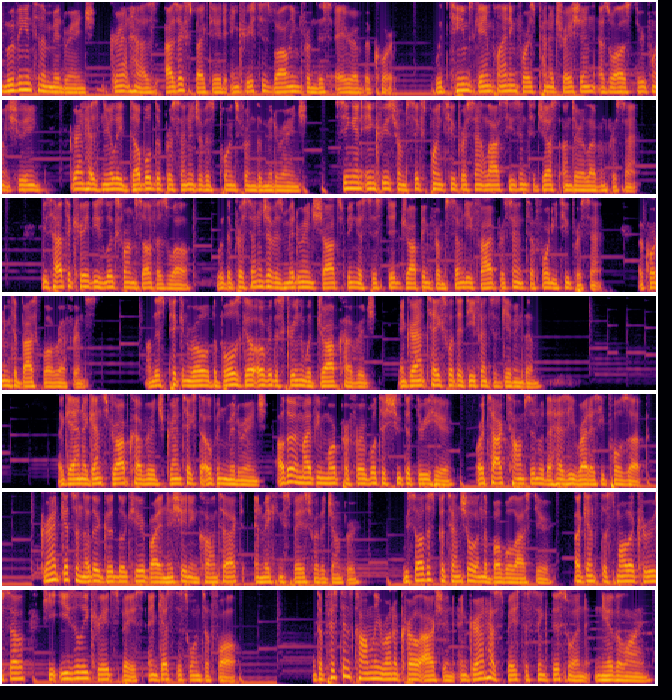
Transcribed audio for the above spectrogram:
Moving into the mid range, Grant has, as expected, increased his volume from this area of the court. With teams game planning for his penetration as well as three point shooting, Grant has nearly doubled the percentage of his points from the mid range, seeing an increase from 6.2% last season to just under 11%. He's had to create these looks for himself as well, with the percentage of his mid range shots being assisted dropping from 75% to 42%, according to basketball reference. On this pick and roll, the Bulls go over the screen with drop coverage, and Grant takes what the defense is giving them. Again, against drop coverage, Grant takes the open mid-range, although it might be more preferable to shoot the 3 here, or attack Thompson with a hezzy right as he pulls up. Grant gets another good look here by initiating contact and making space for the jumper. We saw this potential in the bubble last year. Against the smaller Caruso, he easily creates space and gets this one to fall. The Pistons calmly run a curl action and Grant has space to sink this one near the line.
